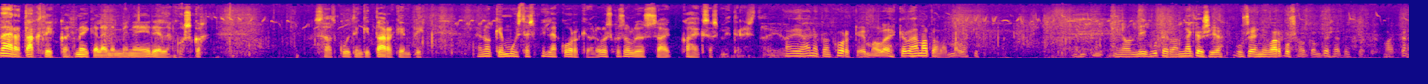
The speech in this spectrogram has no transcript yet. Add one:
väärä taktiikka, että meikäläinen menee edellä, koska sä oot kuitenkin tarkempi. En oikein muista millä korkeudella. Olisiko se ollut jossain kahdeksas metristä? Ei ainakaan korkeammalla, ehkä vähän matalammallakin. Ne on niin huteran näköisiä usein ne varpushaukan pesät, että vaikka ne,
